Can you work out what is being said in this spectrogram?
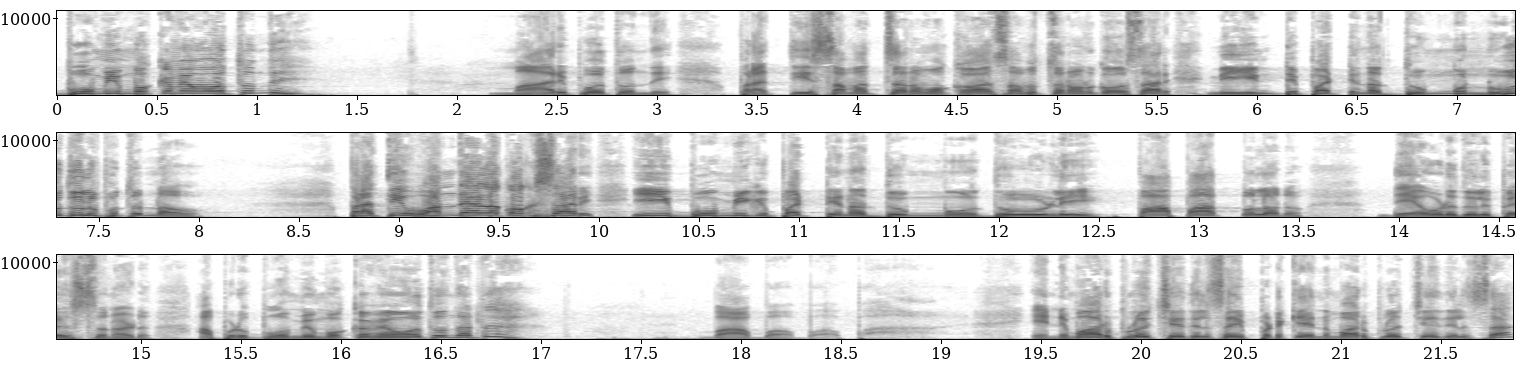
భూమి ముఖమేమవుతుంది? మారిపోతుంది. ప్రతి సంవత్సరం ఒక సంవత్సరానికి ఒకసారి నీ ఇంటి పట్టిన దుమ్ము నువ్వు దులుపుతున్నావు. ప్రతి వందేళ్ళకు ఒకసారి ఈ భూమికి పట్టిన దుమ్ము ధూళి పాపాత్ములను దేవుడు దులిపేస్తున్నాడు. అప్పుడు భూమి ముఖం ఏమవుతుందట బాబా బాబా ఎన్ని మార్పులు వచ్చాయో తెలుసా? ఇప్పటికే ఎన్ని మార్పులు వచ్చాయో తెలుసా?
